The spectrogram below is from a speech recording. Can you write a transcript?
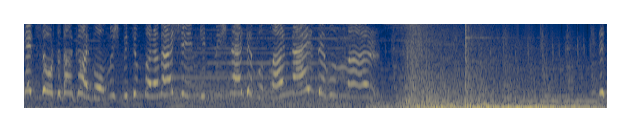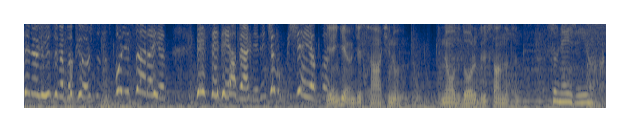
Hepsi ortadan kaybolmuş. Bütün param her şeyim gitmiş. Nerede bunlar? Nerede bunlar? Neden öyle yüzüme bakıyorsunuz? Polisi arayın. BSD'ye haber verin. Çabuk bir şey yapın. Yenge önce sakin olun. Ne oldu doğru dürüst anlatın. Suneyri yok.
